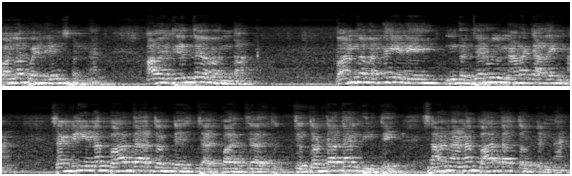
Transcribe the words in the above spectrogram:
பல்லப்பையிலேன்னு சொன்னேன். அவன் கிறிஸ்தவன் வந்தான் வந்தவங்க என்னை இந்த தெருவில் நடக்காதேன்னா சக்கிலியனா பார்த்தா தொட்டு பா- தொட்டா தான் தீட்டு. சாணானா பார்த்தா தொட்டுனான்.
